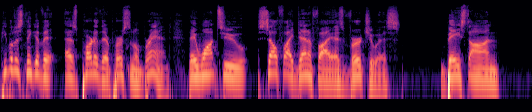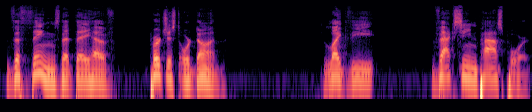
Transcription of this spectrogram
People just think of it as part of their personal brand. They want to self identify as virtuous based on the things that they have purchased or done. Like the vaccine passport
